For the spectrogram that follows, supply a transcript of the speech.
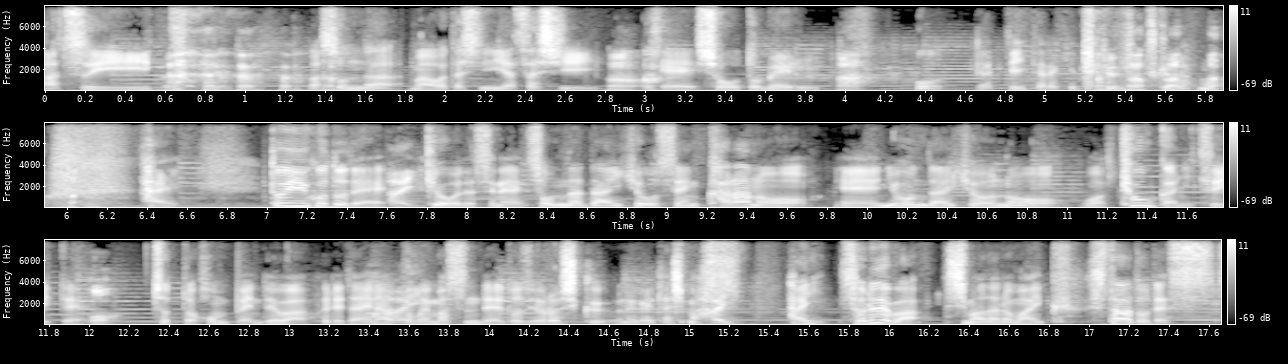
暑いって。まあ、そんな、まあ私に優しい、うんえーショートメールあをやっていただけてるんですけども。はい。ということで、はい今日はですね、そんな代表戦からの、えー日本代表の強化について、おちょっと本編では触れたいなと思いますんで、どうぞよろしくお願いいたします。はい。それでは、島田のマイク、スタートです。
